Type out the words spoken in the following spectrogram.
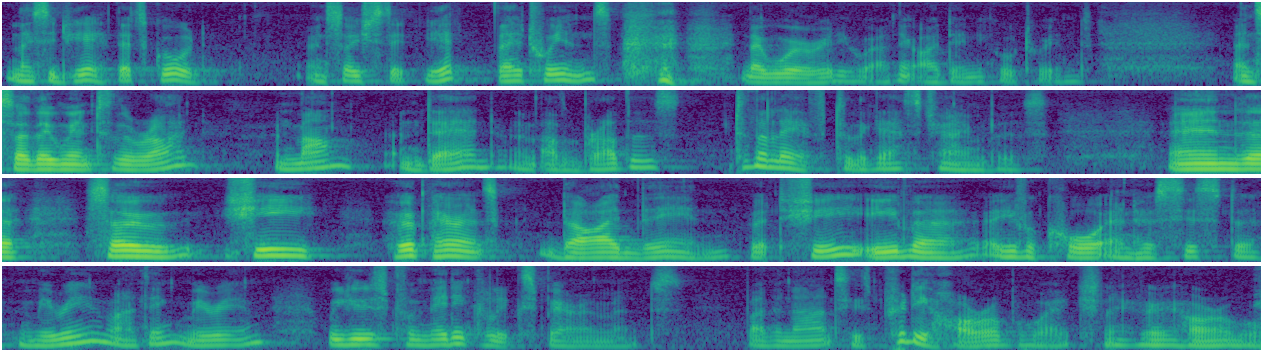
And they said, Yeah, that's good. And so she said, Yep, they're twins. they were anyway, I think identical twins. And so they went to the right, and mum and dad and other brothers, to the left, to the gas chambers. And uh, so she her parents died then, but she, Eva, Eva Kor, and her sister Miriam, I think Miriam, were used for medical experiments by the Nazis. Pretty horrible, actually, very horrible.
